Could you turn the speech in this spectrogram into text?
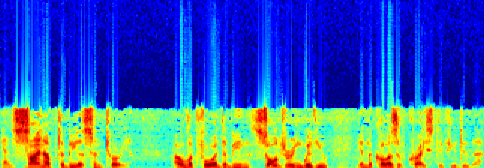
and sign up to be a centurion. I'll look forward to being soldiering with you in the cause of Christ if you do that.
